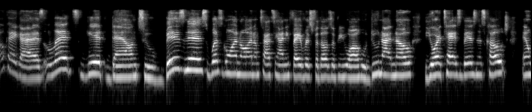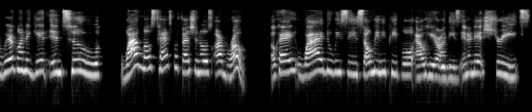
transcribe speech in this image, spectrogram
Okay, guys, let's get down to business. What's going on? I'm Tatiani Favors. For those of you all who do not know, your tax business coach, and we're going to get into why most tax professionals are broke. Okay. Why do we see so many people out here on these internet streets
